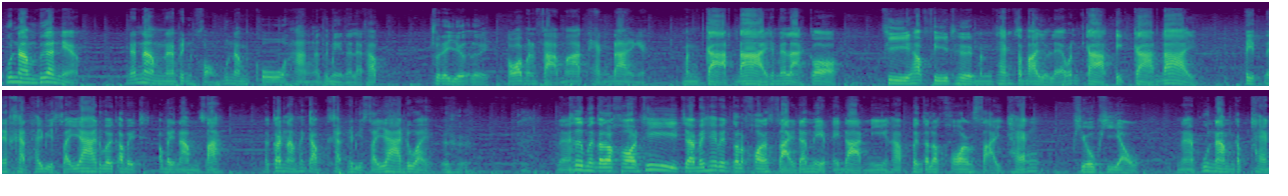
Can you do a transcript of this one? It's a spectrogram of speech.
ผู้นำเพื่อนเนี่ย แนะนำนะเป็นของผู้นำโกฮังอัลติเมทนั่นแหละครับ ช่วยได้เยอะเลย เพราะว่ามันสามารถแทงได้ไง มันกาดได้ใช่ไหมล่ะก็ฟรีครับฟรีเทิร์นมันแทงสบายอยู่แล้ว มันกาดติดกาดได้ ติดในแคทไฮบิดไซย่าด้วยก็เอาไปเอาไปนำซะ แล้วก็นำให้กับแคทไฮบิดไซย่าด้วยนะคือเป็นตัวละครที่จะไม่ใช่เป็นตัวละครสายดาเมจในด่านนี้ครับเป็นตัวละครสายแทงเพียวๆนะผู้นำกับแทง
